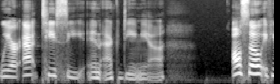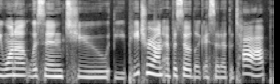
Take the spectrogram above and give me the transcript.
we are at TC in Academia. Also, if you want to listen to the Patreon episode, like I said at the top,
